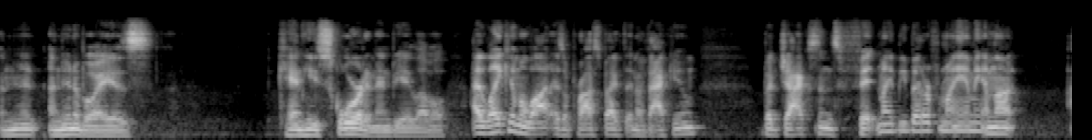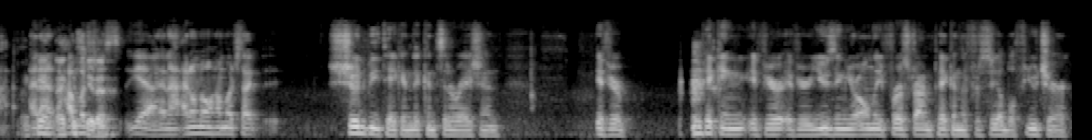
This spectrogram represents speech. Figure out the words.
Anunoby is can he score at an NBA level? I like him a lot as a prospect in a vacuum, but Jackson's fit might be better for Miami. I'm not. I, can- I how can much see that. is yeah, and I I don't know how much that should be taken into consideration if you're picking if you're if you're using your only first round pick in the foreseeable future.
